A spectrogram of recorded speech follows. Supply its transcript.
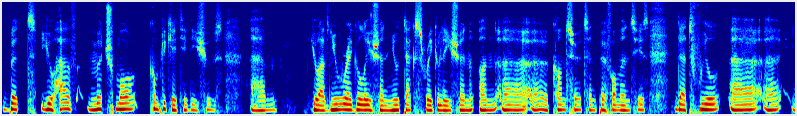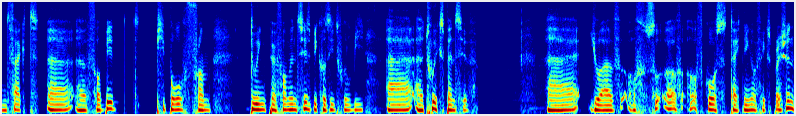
but you have much more complicated issues. Um, you have new regulation, new tax regulation on uh, uh, concerts and performances that will, uh, uh in fact, uh, uh, forbid people from doing performances because it will be too expensive. Uh, you have of, of, of course tightening of expression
